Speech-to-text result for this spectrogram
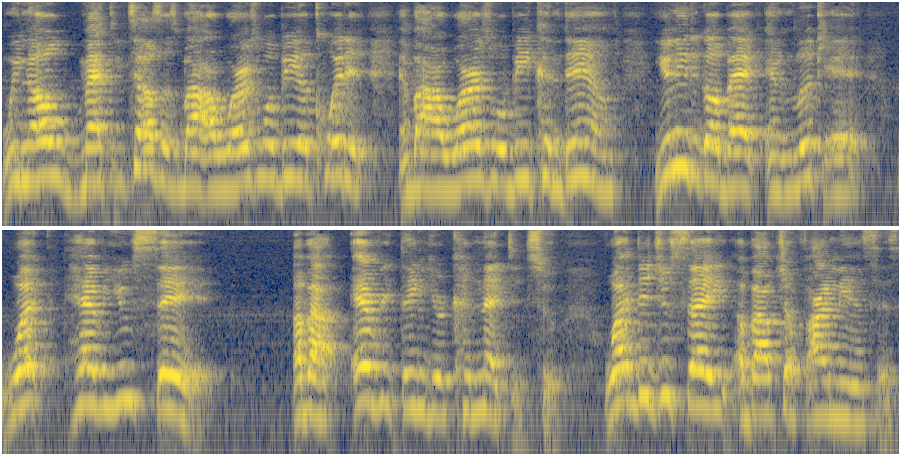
we know Matthew tells us by our words will be acquitted and by our words will be condemned. You need to go back and look at what have you said about everything you're connected to. What did you say about your finances?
